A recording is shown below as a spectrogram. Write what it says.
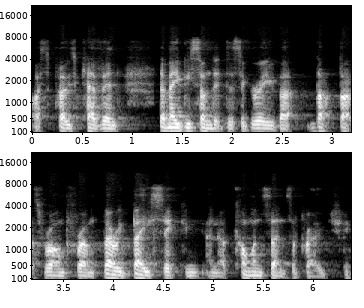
i suppose kevin. There may be some that disagree but that, that's where i'm from. Very basic and, and a common sense approach. Yeah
